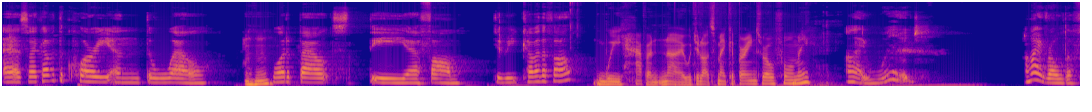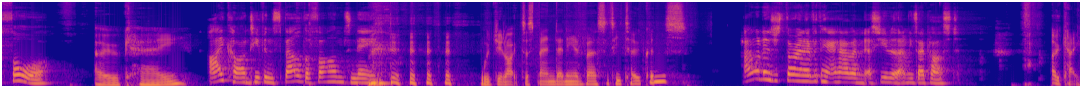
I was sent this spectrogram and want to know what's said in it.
Uh, so I covered the quarry and the well. Hmm What about the uh, farm? Did we cover the farm? We haven't. No. Would you like to make a brains roll for me? I would. I rolled a four. Okay. I can't even spell the farm's name. Would you like to spend any adversity tokens? I'm gonna just throw in everything I have and assume that that means I passed. Okay.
